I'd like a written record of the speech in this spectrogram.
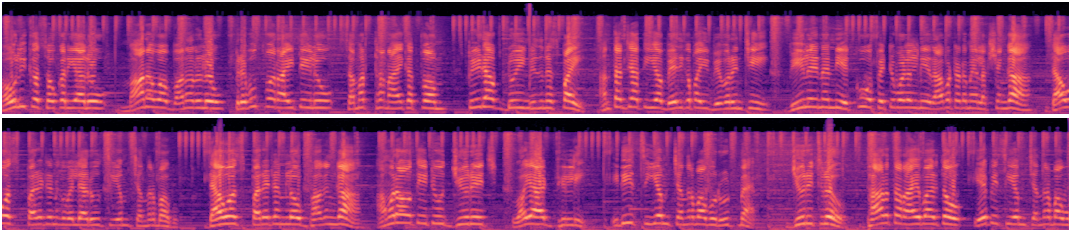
మౌలిక సౌకర్యాలు మానవ వనరులు ప్రభుత్వ రాయితీలు సమర్థ నాయకత్వం స్పీడ్ ఆఫ్ డూయింగ్ బిజినెస్ పై అంతర్జాతీయ వేదికపై వివరించి వీలైనన్ని ఎక్కువ పెట్టుబడుల్ని రాబట్టడమే లక్ష్యంగా దావోస్ పర్యటనకు వెళ్ళారు సీఎం చంద్రబాబు. దావోస్ పర్యటనలో భాగంగా Amaravati to Zurich via Delhi. ఇది సీఎం చంద్రబాబు రూట్ మ్యాప్. జ్యూరిచ్లో భారత రాయబారితో ఏపీ సీఎం చంద్రబాబు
